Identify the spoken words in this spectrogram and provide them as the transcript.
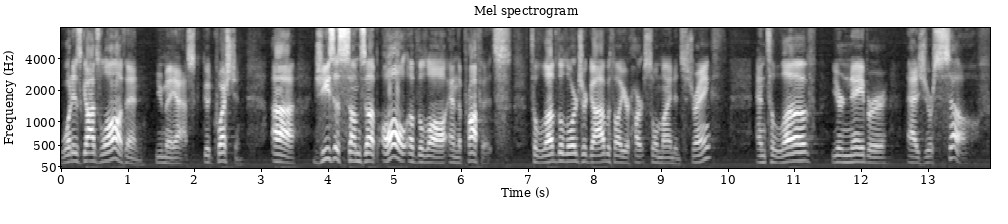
What is God's law then, you may ask? Good question. Uh, Jesus sums up all of the law and the prophets to love the Lord your God with all your heart, soul, mind, and strength, and to love your neighbor as yourself.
